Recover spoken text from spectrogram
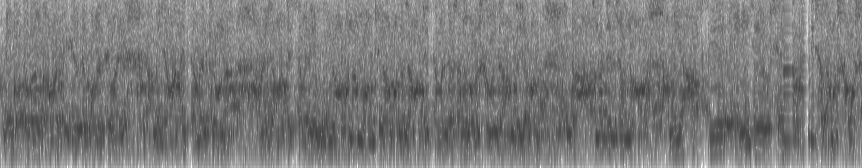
আমি গতকালকে আমার ভিডিওতে বলেছি ভাই, আমি জামাত ইসলামের কেউ না। আমি জামাত ইসলামের এমপিও হব না, মন্ত্রী হব না, জামাত ইসলামের কাছে আমি কোনো সুবিধা আনতে যাব না। কিন্তু আপনাদের জন্য আমি আজকে এই যে সেনাবাহিনীর সাথে আমার সমস্যা,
